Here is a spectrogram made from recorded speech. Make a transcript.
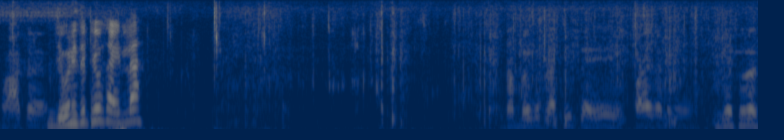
भात आहे. जेवण इथे ठेव साईडला. डब्याचं प्लास्टिक आहे पडायचं जय सुरज.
